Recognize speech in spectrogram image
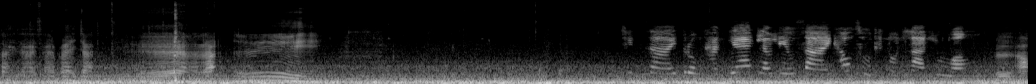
สายสายสายไปอาจัดเออนั่นละเอ้ยชิดซ้ายตรงทางแยกแล้วเลี้ยวซ้ายเข้าสู่ถนนหลานหลวง เออเอา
